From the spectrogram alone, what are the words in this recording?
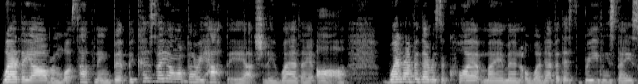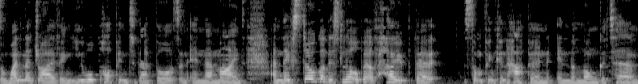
where they are and what's happening. But because they aren't very happy actually where they are whenever there is a quiet moment or whenever there's breathing space or when they're driving you will pop into their thoughts and in their mind. And they've still got this little bit of hope that something can happen in the longer term.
